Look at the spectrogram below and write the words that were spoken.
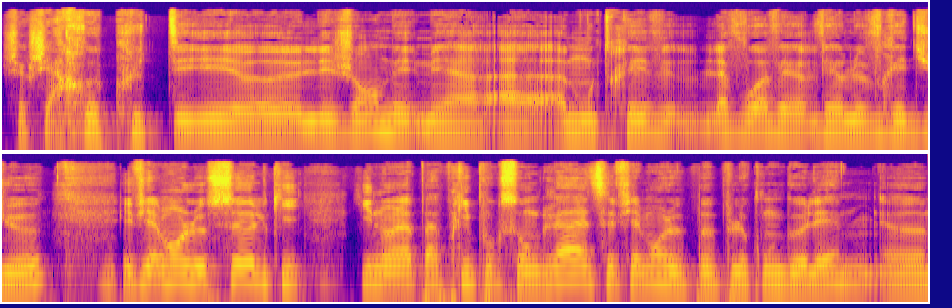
chercher à recruter les gens, mais, mais à, à, montrer la voie vers, le vrai Dieu. Et finalement, le seul qui, qui n'en a pas pris pour son glade, c'est finalement le peuple congolais. Euh,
